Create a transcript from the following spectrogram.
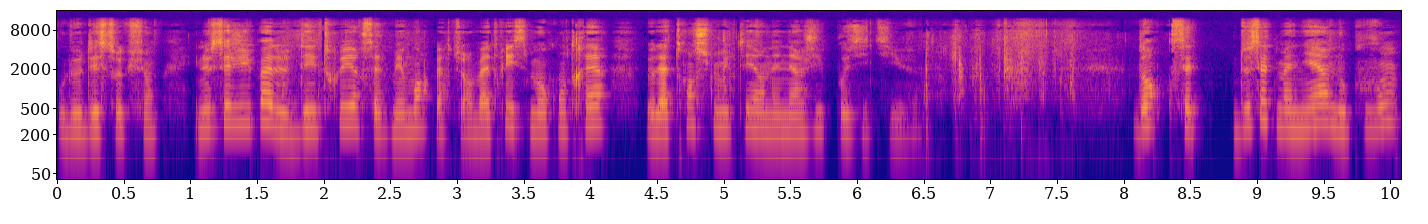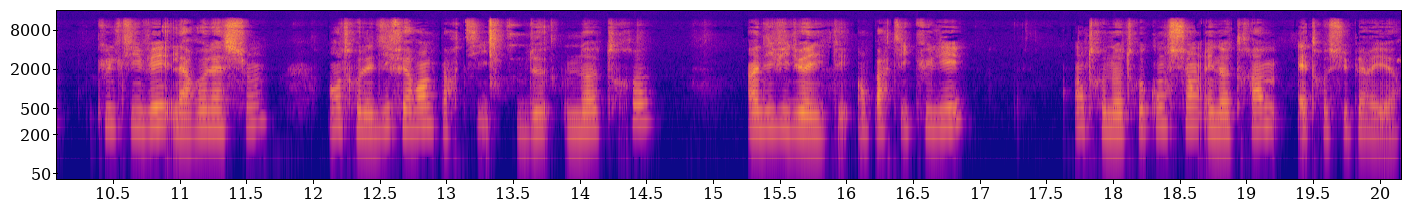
ou de destruction. Il ne s'agit pas de détruire cette mémoire perturbatrice, mais au contraire de la transmuter en énergie positive. de cette manière, nous pouvons cultiver la relation entre les différentes parties de notre individualité, en particulier entre notre conscient et notre âme être supérieur.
